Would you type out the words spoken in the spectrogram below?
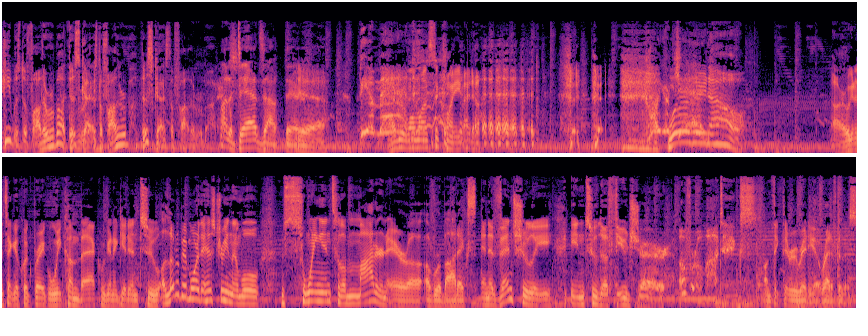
he was the father of robot. This guy is the father of robot. This guy's the father of robotics. A lot of dads out there. Yeah. Be a man. Everyone wants to claim. I know. Where are they now? All right, we're going to take a quick break. When we come back, we're going to get into a little bit more of the history, and then we'll swing into the modern era of robotics and eventually into the future of robotics on Think Theory Radio right after this.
